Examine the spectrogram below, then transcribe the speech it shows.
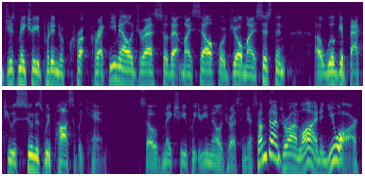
just make sure you put in the cor- correct email address so that myself or Joe, my assistant, uh, will get back to you as soon as we possibly can. So make sure you put your email address in there. Sometimes we're online, and you are,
